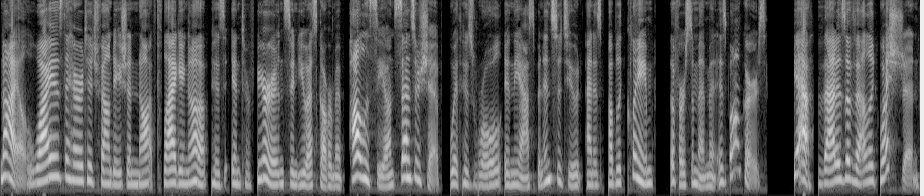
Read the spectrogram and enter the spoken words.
Nile, why is the Heritage Foundation not flagging up his interference in U.S. government policy on censorship with his role in the Aspen Institute and his public claim the First Amendment is bonkers? Yeah, that is a valid question.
